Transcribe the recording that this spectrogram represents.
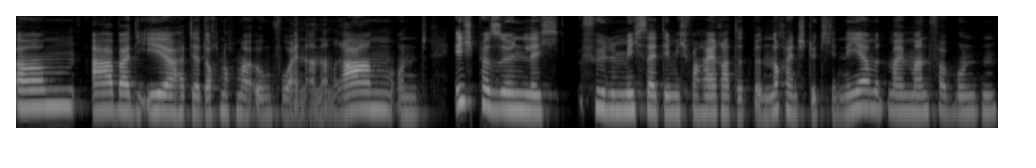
Ähm, aber die Ehe hat ja doch noch mal irgendwo einen anderen Rahmen und ich persönlich fühle mich, seitdem ich verheiratet bin, noch ein Stückchen näher mit meinem Mann verbunden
